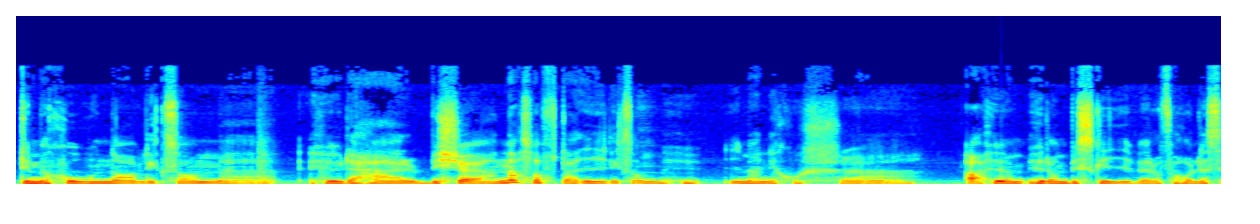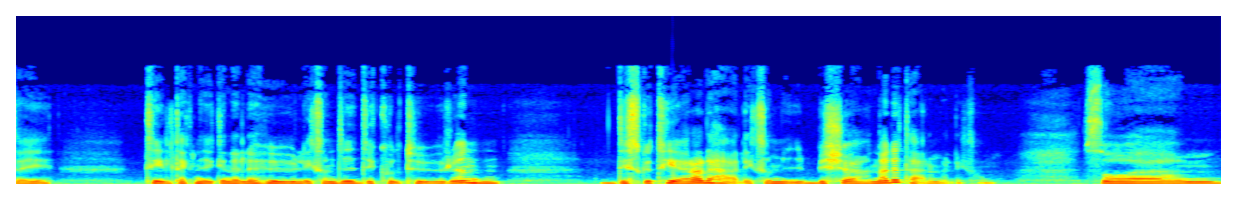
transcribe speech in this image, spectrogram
dimension av liksom, eh, hur det här bekönas ofta i, liksom, i människors... Eh, ja, hur, hur de beskriver och förhåller sig till tekniken eller hur liksom DJ-kulturen diskuterar det här liksom, i bekönade termer. Liksom. Så, um,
